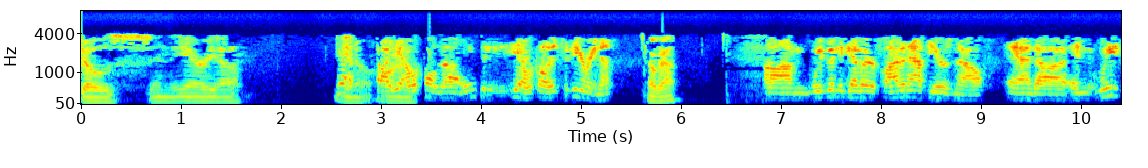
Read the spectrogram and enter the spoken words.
shows in the area. yeah, You know. uh, yeah, around- we're called uh, into, yeah we're called into the arena. Okay. Um, we've been together five and a half years now, and uh, and we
